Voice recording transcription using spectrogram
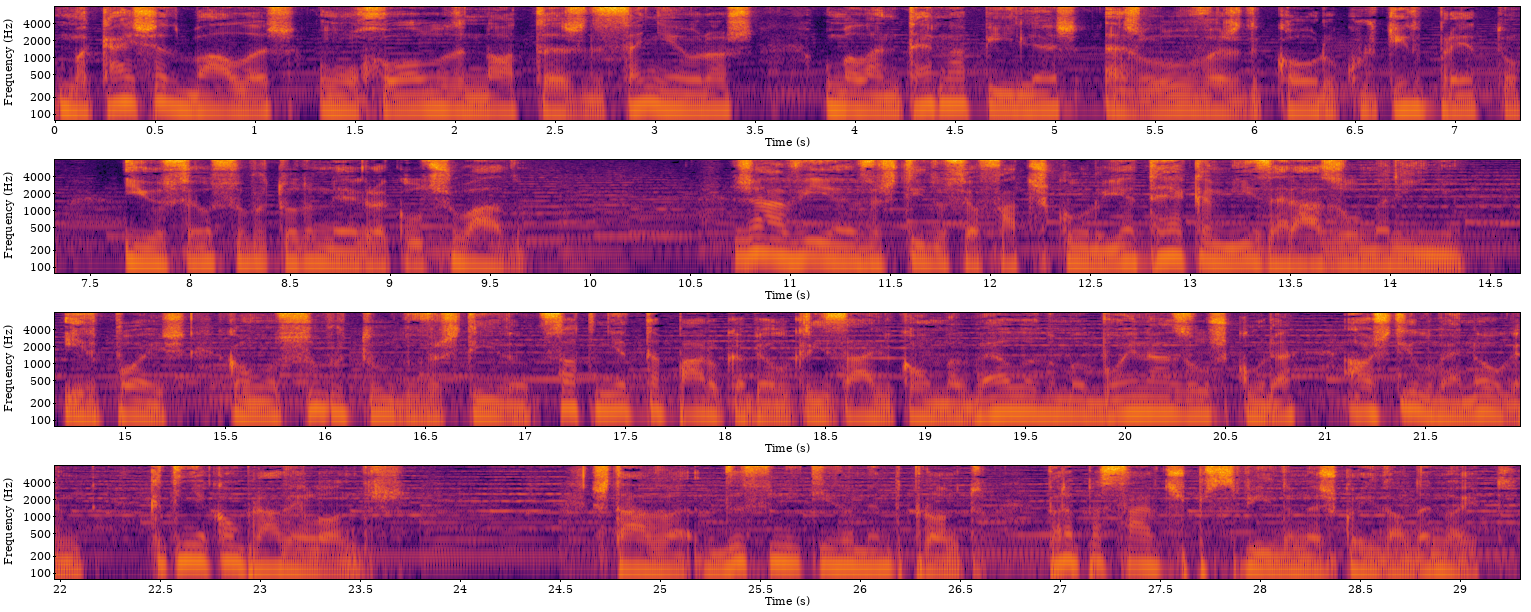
uma caixa de balas, um rolo de notas de 100 euros, uma lanterna a pilhas, as luvas de couro curtido preto e o seu sobretudo negro acolchoado. Já havia vestido o seu fato escuro e até a camisa era azul marinho. E depois, com o sobretudo vestido, só tinha de tapar o cabelo grisalho com uma bela de uma boina azul escura, ao estilo Ben Hogan, que tinha comprado em Londres. Estava definitivamente pronto para passar despercebido na escuridão da noite.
